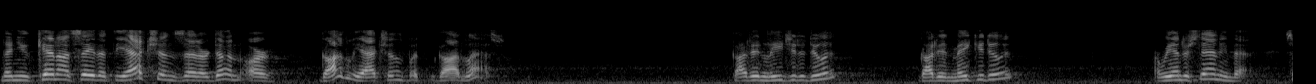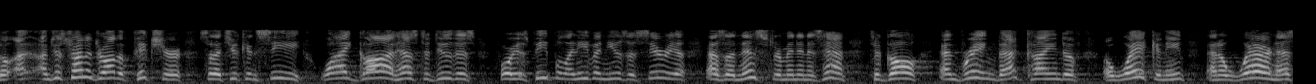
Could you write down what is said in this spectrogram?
Then you cannot say that the actions that are done are godly actions, but godless. God didn't lead you to do it. God didn't make you do it. Are we understanding that? So I, am just trying to draw the picture so that you can see why God has to do this for His people and even use Assyria as an instrument in His hand to go and bring that kind of awakening and awareness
